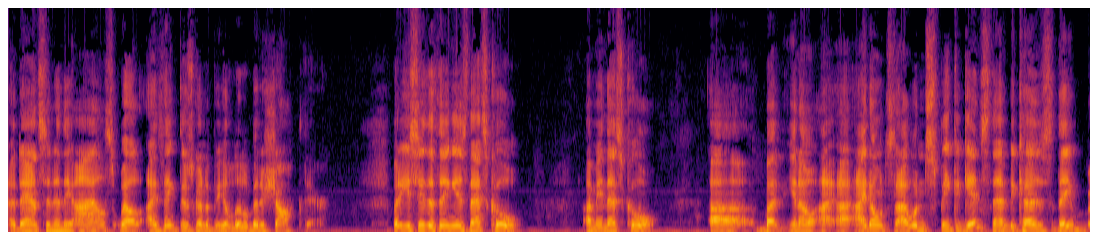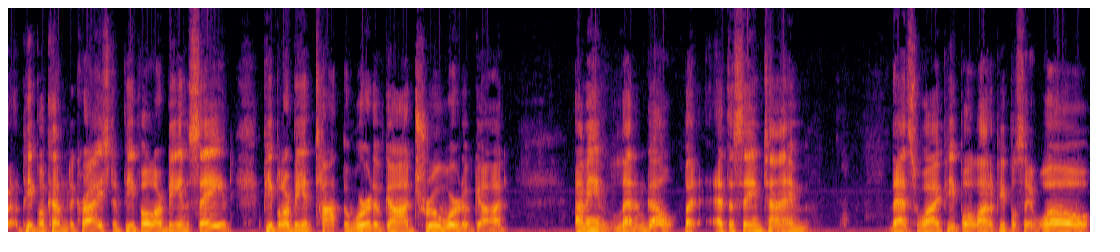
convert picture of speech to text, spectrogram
uh, dancing in the aisles, well, I think there's going to be a little bit of shock there. But you see, the thing is, that's cool. I mean, that's cool. Uh, but you know, I, I, I don't I wouldn't speak against them because they people come to Christ and people are being saved. People are being taught the Word of God, true Word of God. I mean, let them go. But at the same time, that's why people a lot of people say, "Whoa,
